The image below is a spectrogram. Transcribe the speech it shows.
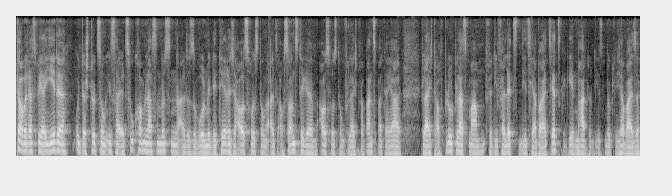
Ich glaube, dass wir jede Unterstützung Israel zukommen lassen müssen, also sowohl militärische Ausrüstung als auch sonstige Ausrüstung, vielleicht Verbandsmaterial, vielleicht auch Blutplasma für die Verletzten, die es ja bereits jetzt gegeben hat und die es möglicherweise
